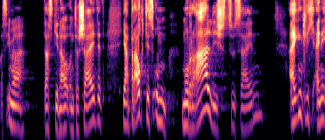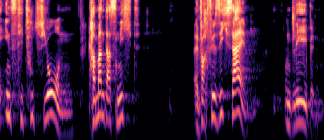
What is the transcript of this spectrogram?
was immer das genau unterscheidet, ja, braucht es, um moralisch zu sein, eigentlich eine Institution? Kann man das nicht einfach für sich sein und leben?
